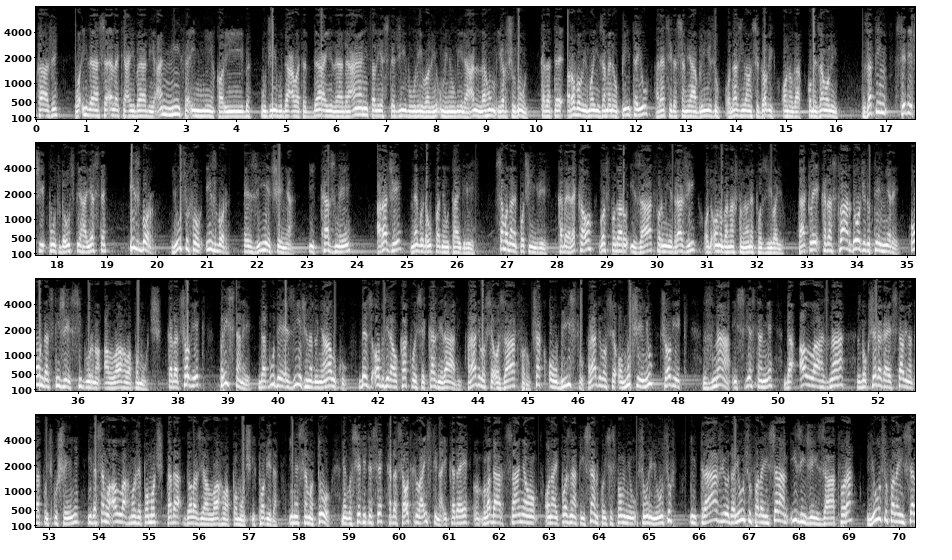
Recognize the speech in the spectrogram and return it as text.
kaže وإذا سألك عبادي عني فإني قريب أجيب دعوة الداعي إذا دعاني فليستجيبوا لي وليؤمنوا بي لعلهم يرشدون kada te robovi moji za mene upitaju, reci da sam ja blizu, odazivam se dobi onoga kome zavoli. Zatim, sljedeći put do uspjeha jeste izbor, Jusufov izbor ezijećenja i kazne, a rađe nego da upadne u taj grijeh samo da ne počini grije. Kada je rekao, gospodaru i zatvor mi je draži od onoga na što me one pozivaju. Dakle, kada stvar dođe do te mjere, onda stiže sigurno Allahova pomoć. Kada čovjek pristane da bude ezijeđen na Dunjaluku, bez obzira o kakvoj se kazni radi, radilo se o zatvoru, čak o ubistvu, radilo se o mučenju, čovjek zna i svjestan je da Allah zna zbog čega ga je stavio na takvo iskušenje i da samo Allah može pomoć, tada dolazi Allahova pomoć i pobjeda. I ne samo to, nego sjetite se kada se otkrila istina i kada je vladar sanjao onaj poznati san koji se spominje u suri Jusuf i tražio da Jusuf a.s. iziđe iz zatvora, Jusuf a.s.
